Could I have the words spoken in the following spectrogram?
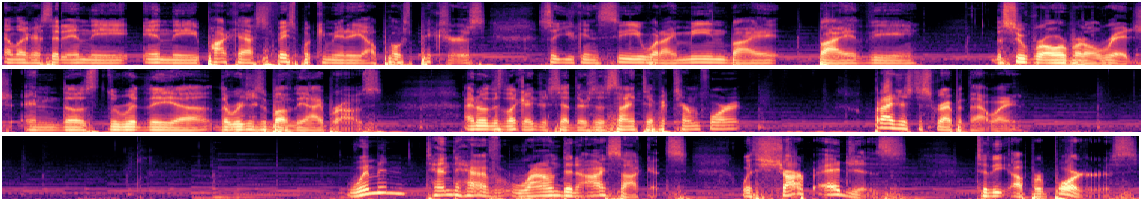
And like I said in the in the podcast Facebook community, I'll post pictures so you can see what I mean by by the the supraorbital ridge and those the the uh, the ridges above the eyebrows. I know this, like I just said, there's a scientific term for it, but I just describe it that way. Women tend to have rounded eye sockets with sharp edges to the upper borders.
